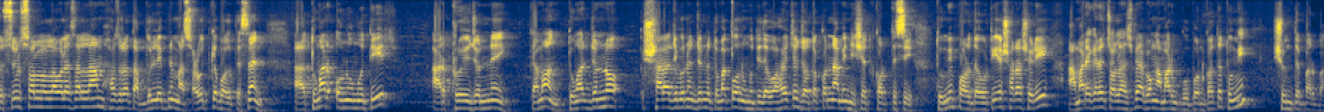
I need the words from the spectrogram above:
রসুল সাল্লাহ সাল্লাম হজরত আবদুল্লা ইবনে মাসউদকে বলতেছেন তোমার অনুমতির আর প্রয়োজন নেই। কেমন? তোমার জন্য, সারা জীবনের জন্য তোমাকে অনুমতি দেওয়া হয়েছে, যতক্ষণ না আমি নিষেধ করতেছি। তুমি পর্দা উঠিয়ে সরাসরি আমার এখানে চলে আসবে এবং আমার গোপন কথা তুমি শুনতে পারবা।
